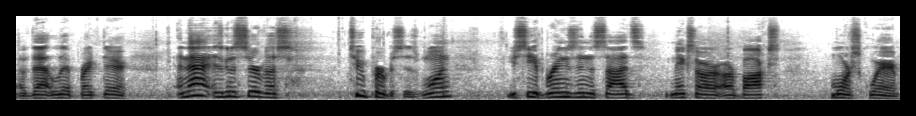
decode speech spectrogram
of that lip right there. And that is going to serve us two purposes. One, you see it brings in the sides, makes our, our box more square.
